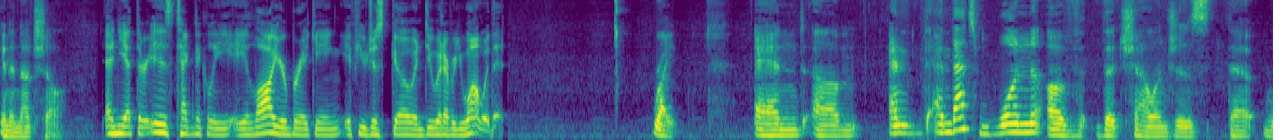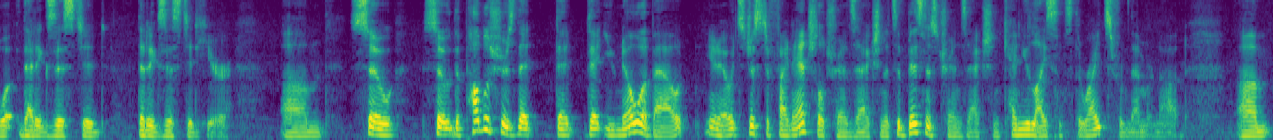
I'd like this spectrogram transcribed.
in a nutshell. And yet, there is technically a law you're breaking if you just go and do whatever you want with it. Right, and um, and and that's one of the challenges that w- that existed that existed here. Um, so so the publishers that that that you know about, you know, it's just a financial transaction. It's a business transaction. Can you license the rights from them or not? Um,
